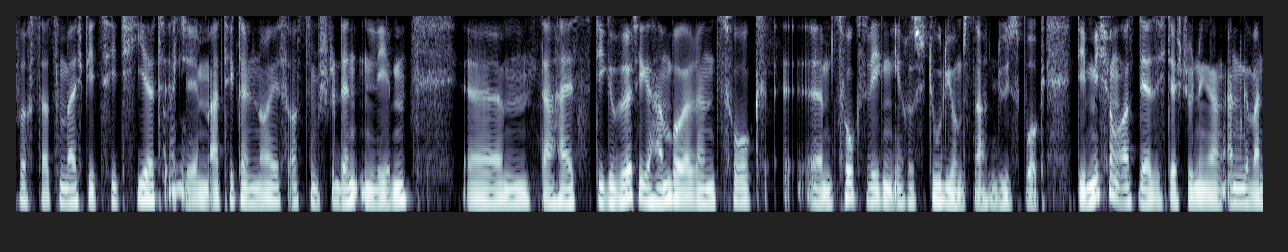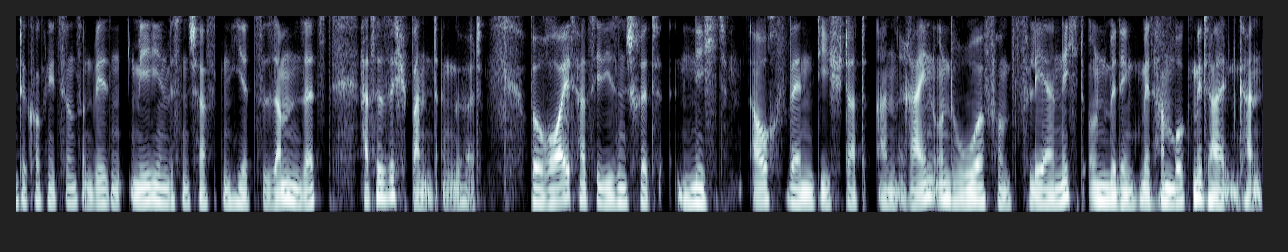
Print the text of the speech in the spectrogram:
wirst da zum Beispiel zitiert oh in dem Artikel Neues aus dem Studentenleben. Ähm, da heißt, die gebürtige Hamburgerin zog, äh, zog's wegen ihres Studiums nach Duisburg. Die Mischung, aus der sich der Studiengang angewandte Kognitions- und Medienwissenschaften hier zusammensetzt, hatte sich spannend angehört. Bereut hat sie diesen Schritt nicht auch wenn die Stadt an Rhein und Ruhe vom Flair nicht unbedingt mit Hamburg mithalten kann.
